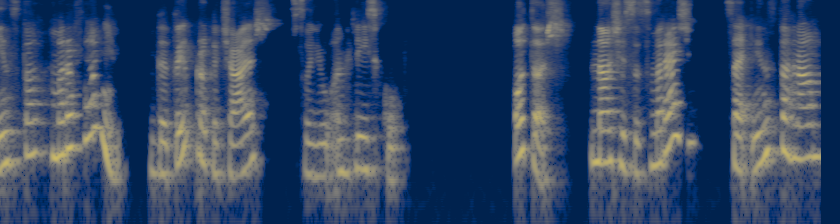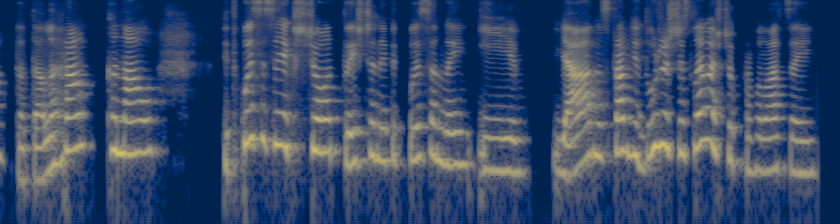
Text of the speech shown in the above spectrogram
інста-марафоні, де ти прокачаєш свою англійську. Отож, наші соцмережі це Інстаграм та Телеграм канал. Підписуйся, якщо ти ще не підписаний. І я насправді дуже щаслива, що провела цей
